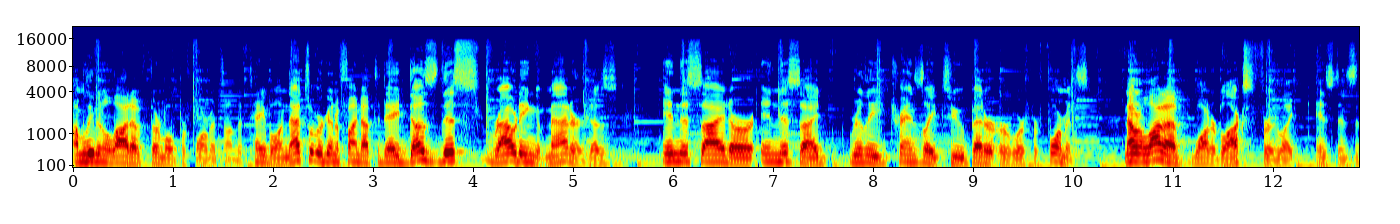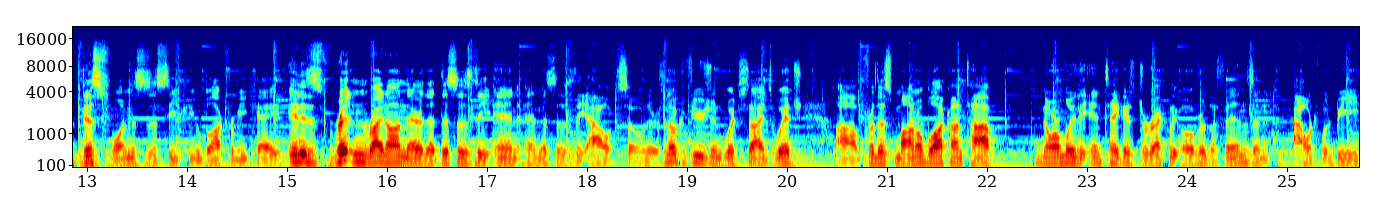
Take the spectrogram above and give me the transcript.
I'm leaving a lot of thermal performance on the table, and that's what we're gonna find out today. Does this routing matter? Does in this side or in this side really translate to better or worse performance? Now in a lot of water blocks, for like instance this one, this is a CPU block from EK, it is written right on there that this is the in and this is the out, so there's no confusion which side's which. Uh, for this mono block on top, normally the intake is directly over the fins and out would be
